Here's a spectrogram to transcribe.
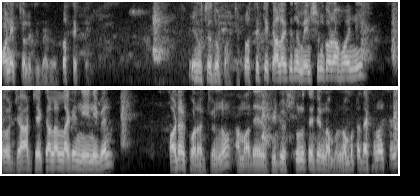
অনেক চলে ডিজাইনের প্রত্যেকটা। এ হচ্ছে দোপাট্টা। প্রত্যেকটি কালার কিন্তু মেনশন করা হয়নি। তো যার যে কালার লাগে নিয়ে নেবেন। অর্ডার করার জন্য আমাদের ভিডিও শুরুতে যে নম্বর নম্বরটা দেখানো হয়েছে না?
